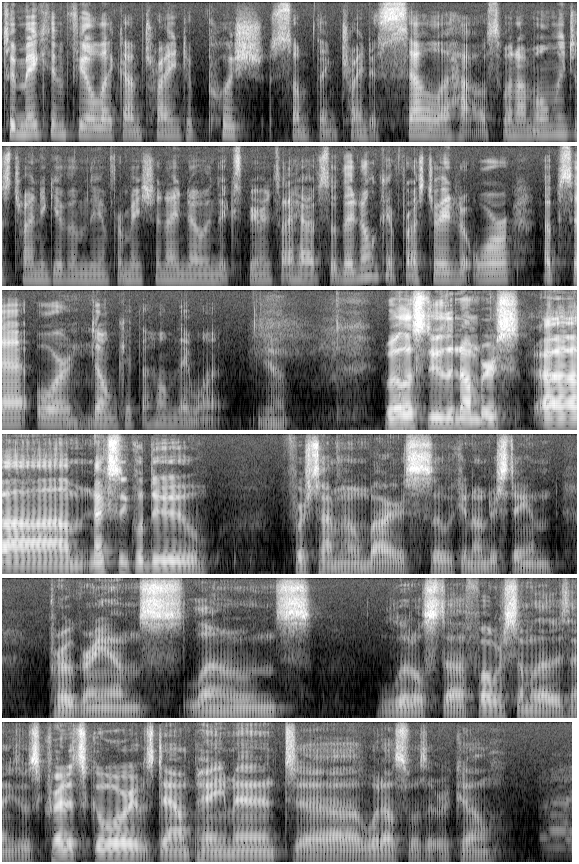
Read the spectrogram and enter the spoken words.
to make them feel like I'm trying to push something, trying to sell a house, when I'm only just trying to give them the information I know and the experience I have so they don't get frustrated or upset or Mm-hmm. don't get the home they want. yeah. Well, let's do the numbers. Um, next week we'll do first time home buyers so we can understand programs, loans, little stuff. What were some of the other things? It was credit score, it was down payment. Uh, what else was it, Raquel? I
